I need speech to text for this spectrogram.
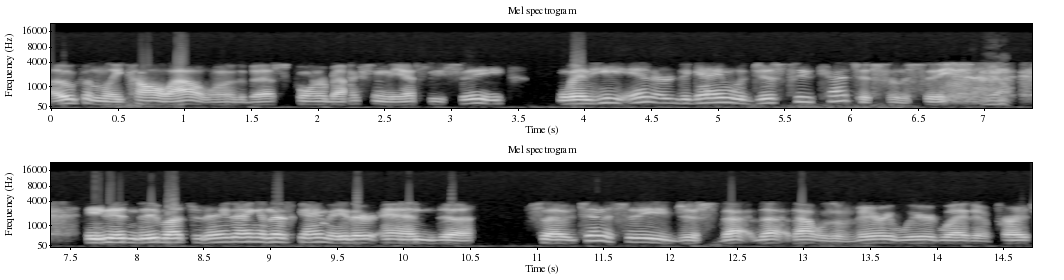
openly call out one of the best cornerbacks in the SEC when he entered the game with just two catches for the season. Yeah. he didn't do much of anything in this game either, and uh, so Tennessee just that that that was a very weird way to approach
